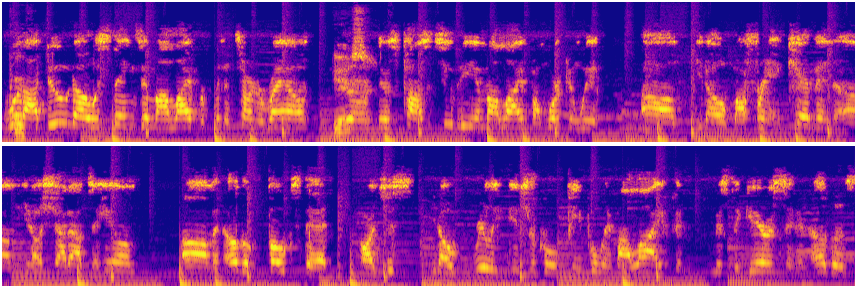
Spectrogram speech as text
What I do know is things in my life are going to turn around. Yes. There- there's positivity in my life. I'm working with, um, you know, my friend Kevin. Um, you know, shout out to him. Um, and other folks that are just, you know, really integral people in my life, and Mr. Garrison and others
